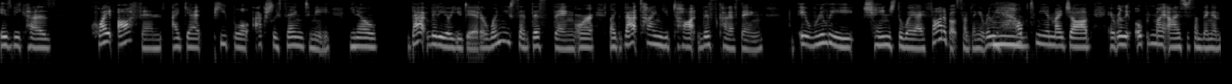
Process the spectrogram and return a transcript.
is because quite often i get people actually saying to me you know that video you did or when you said this thing or like that time you taught this kind of thing it really changed the way i thought about something it really Mm. helped me in my job it really opened my eyes to something and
